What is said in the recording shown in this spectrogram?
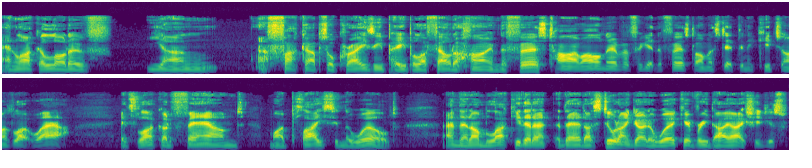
And like a lot of young uh, fuck ups or crazy people, I felt at home. The first time, I'll never forget the first time I stepped in a kitchen, I was like, wow, it's like I'd found my place in the world, and that I'm lucky that I, that I still don't go to work every day. I actually just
